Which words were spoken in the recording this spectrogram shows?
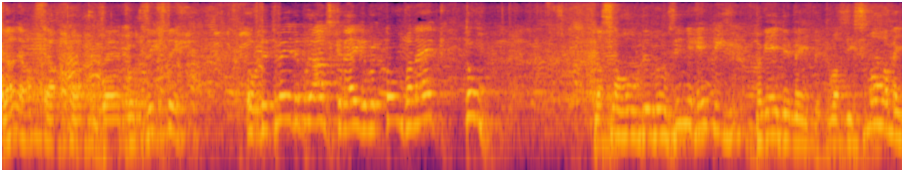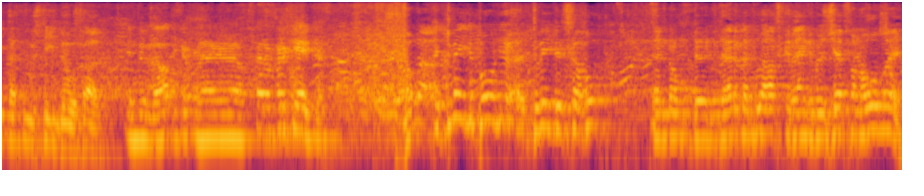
Ja, ja, ja, ja, zijn voorzichtig. Op de tweede plaats krijgen we Tom van Eyck. Tom, dat is nogal de voorzienigheid die brede meter. Het was die smalle meter dat moest in doorgaan. Inderdaad, ik heb me uh, verder verkeken. Voilà, het tweede podium, het tweede schavot. En op de derde plaats krijgen we Jeff van Ome,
